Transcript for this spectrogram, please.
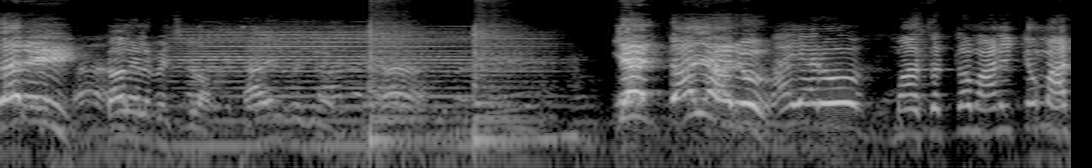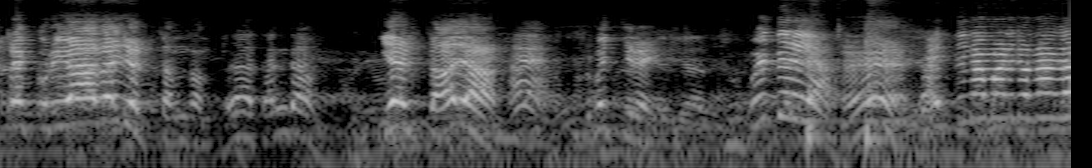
சரி. காலையில பேசிக்கலாம். என் தாயாரோ? தாயாரோ? மாசற்ற மாணிக்கம் மாற்றக்குறையாத என் தங்கம். தங்கம். என் தாயார்? ஆ. சுபக்கிரை சுபத்திரியா ரத்தினம்மான்னு சொன்னாங்க.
